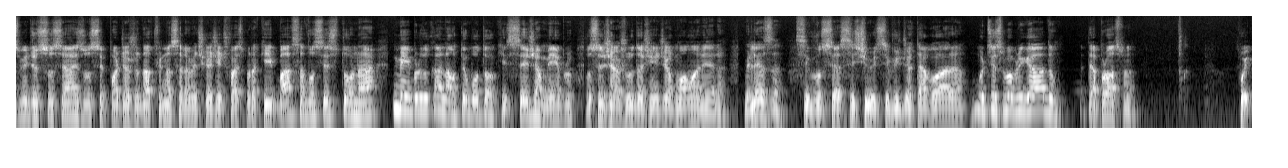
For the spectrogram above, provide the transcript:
nas mídias sociais, você pode ajudar financeiramente que a gente faz por aqui, basta você se tornar membro do canal. Tem um botão aqui, seja membro, você já ajuda a gente de alguma maneira, beleza? Se você assistiu esse vídeo até agora, muitíssimo obrigado, até a próxima. Fui.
